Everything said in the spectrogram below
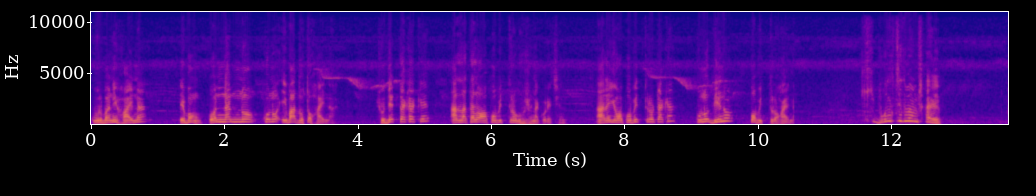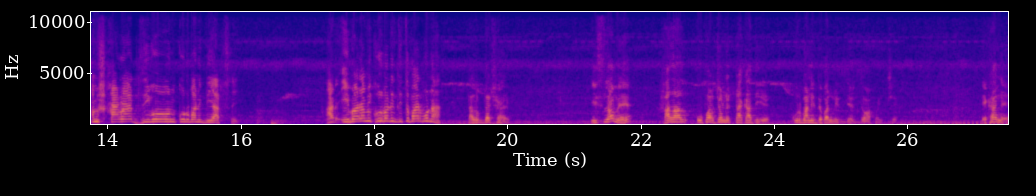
কুরবানি হয় না এবং অন্যান্য কোনো ইবাদতও হয় না। সুদের টাকাকে আল্লাহ তালা অপবিত্র ঘোষণা করেছেন। আর এই অপবিত্র টাকা কোনো দিনও পবিত্র হয় না। কি বলছেন ইমাম সাহেব? আমি সারা জীবন কোরবানি দিয়ে আসছি। আর এবার আমি কোরবানি দিতে পারব না। তালুকদার সাহেব, ইসলামে হালাল উপার্জনের টাকা দিয়ে কুরবানি দেবার নির্দেশ দেওয়া হয়েছে। এখানে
